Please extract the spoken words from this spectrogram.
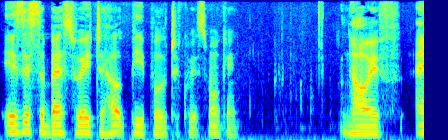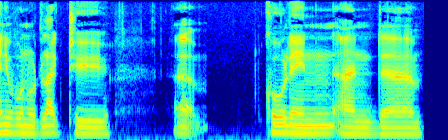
Is this the best way to help people to quit smoking? Now, if anyone would like to um, call in and um,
